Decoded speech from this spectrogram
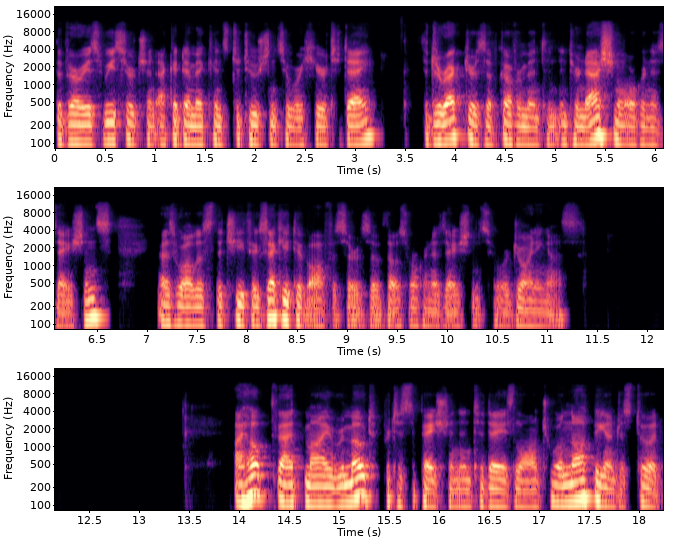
the various research and academic institutions who are here today, the directors of government and international organizations, as well as the chief executive officers of those organizations who are joining us. I hope that my remote participation in today's launch will not be understood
